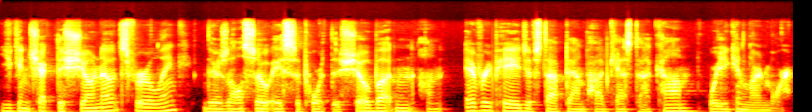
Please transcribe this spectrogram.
you can check the show notes for a link. There's also a support the show button on every page of stopdownpodcast.com where you can learn more.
